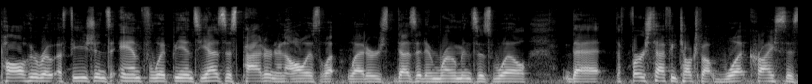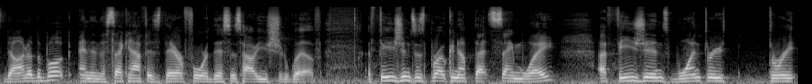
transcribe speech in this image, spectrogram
Paul, who wrote Ephesians and Philippians, he has this pattern in all his letters, does it in Romans as well. That the first half he talks about what Christ has done of the book, and then the second half is therefore this is how you should live. Ephesians is broken up that same way. Ephesians 1 through 3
